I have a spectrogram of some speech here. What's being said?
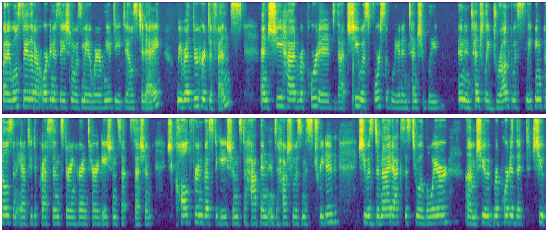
But I will say that our organization was made aware of new details today. We read through her defense, and she had reported that she was forcibly and intentionally and intentionally drugged with sleeping pills and antidepressants during her interrogation se- session. She called for investigations to happen into how she was mistreated. She was denied access to a lawyer. Um, she reported that she,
